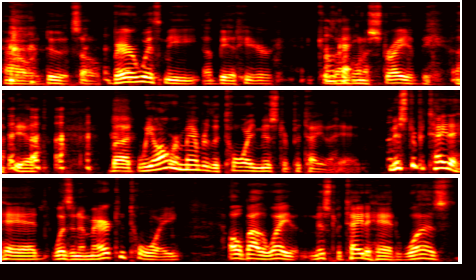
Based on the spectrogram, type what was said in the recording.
how I would do it. So bear with me a bit here because Okay. I'm going to stray a bit, a bit. But we all remember the toy Mr. Potato Head. Mr. Potato Head was an American toy. Oh, by the way, Mr. Potato Head was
